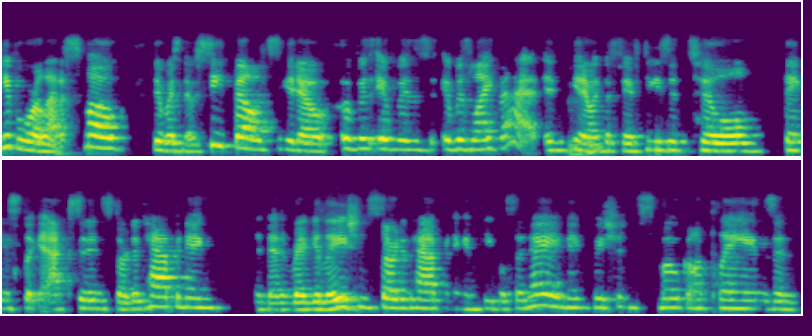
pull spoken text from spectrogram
people were allowed to smoke. There was no seatbelts. You know, it was it was it was like that. And you know, in the fifties until things like accidents started happening, and then regulations started happening, and people said, "Hey, maybe we shouldn't smoke on planes and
